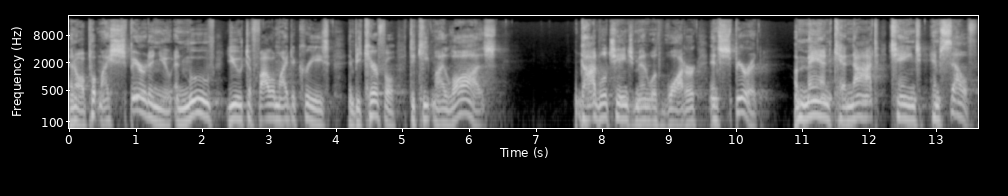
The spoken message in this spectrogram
And I'll put my spirit in you and move you to follow my decrees and be careful to keep my laws. God will change men with water and spirit. A man cannot change himself.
